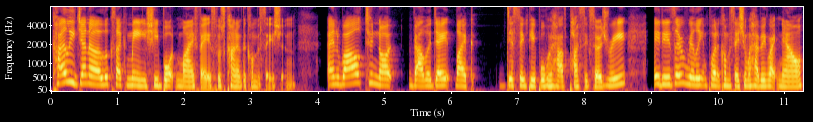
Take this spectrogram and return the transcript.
Kylie Jenner looks like me. She bought my face, was kind of the conversation. And while to not validate like dissing people who have plastic surgery, it is a really important conversation we're having right now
